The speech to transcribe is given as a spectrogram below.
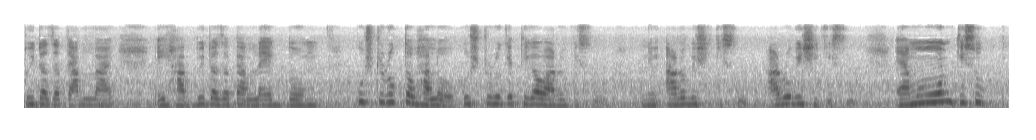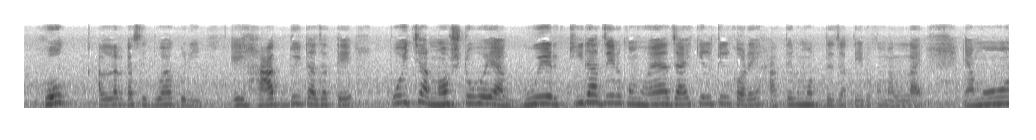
দুইটা যাতে আল্লাহ, এই হাত দুইটা যাতে আল্লাহ একদম কুষ্ঠরোগ তো ভালো, কুষ্ঠরোগের থেকেও আরও কিছু মানে আরও বেশি কিছু আরও বেশি কিছু। এমন কিছু হোক, আল্লাহর কাছে দোয়া করি, এই হাত দুইটা যাতে পয়চা নষ্ট হইয়া গুয়ের কিরা যেরকম হয়ে যায়, কিলকিল করে, হাতের মধ্যে যাতে এরকম আল্লাহ এমন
